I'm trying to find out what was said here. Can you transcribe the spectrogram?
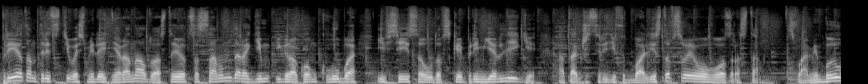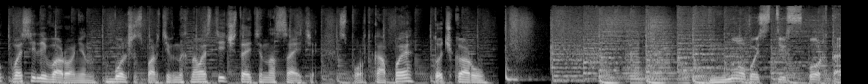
При этом 38-летний Роналду остается самым дорогим игроком клуба и всей саудовской премьер премьер-лиги, а также среди футболистов своего возраста. С вами был Василий Воронин. Больше спортивных новостей читайте на сайте sportkp.ru Новости спорта.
